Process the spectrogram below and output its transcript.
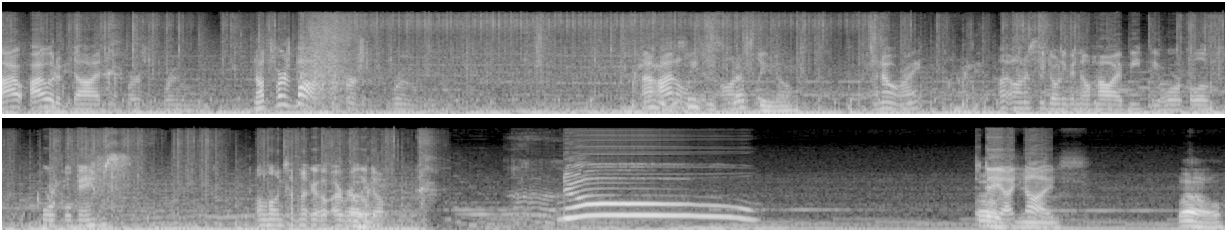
I I would have died in the first room. Not the first boss, the first room. I, I don't even honestly know. I know, right? I honestly don't even know how I beat the Oracle of Oracle games. A long time ago. I really Oh. don't. Uh, no! Today Oh, I died. Well,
